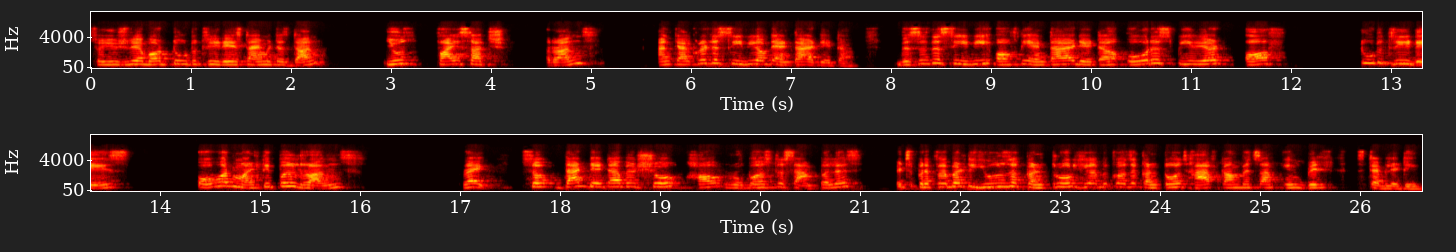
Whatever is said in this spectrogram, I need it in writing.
So usually about two to three days time it is done. Use five such runs and calculate the CV of the entire data. This is the CV of the entire data over a period of two to three days over multiple runs, right? So that data will show how robust the sample is it's preferable to use a control here because the controls have come with some inbuilt stability.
